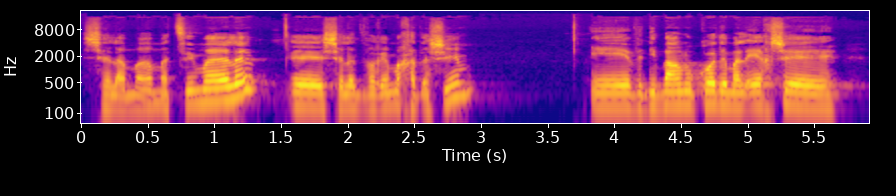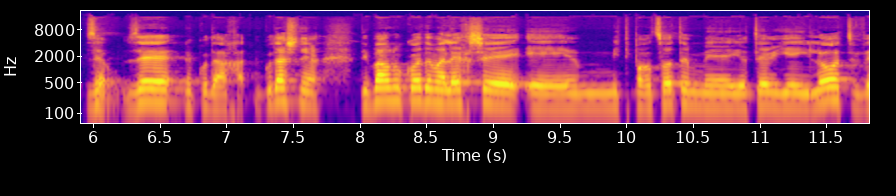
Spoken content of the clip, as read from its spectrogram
של המאמצים האלה, אה, של הדברים החדשים ודיברנו קודם על איך ש... זהו, זה נקודה אחת. נקודה שנייה, דיברנו קודם על איך שמתפרצות הן יותר יעילות ו...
